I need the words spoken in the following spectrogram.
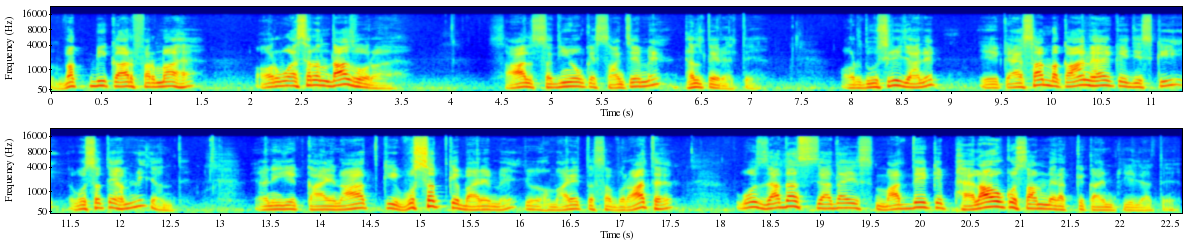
वक्त भी कार फरमा है और वो असरानंदाज हो रहा है। साल सदियों के सांचे में ढलते रहते हैं। और दूसरी जानब, एक ऐसा मकान है कि जिसकी वसतें हम नहीं जानते। यानी ये कायनात की वसत के बारे में जो हमारे तस्वुरात हैं वो ज़्यादा से ज़्यादा इस मादे के फैलाव को सामने रख के कायम किए जाते हैं।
